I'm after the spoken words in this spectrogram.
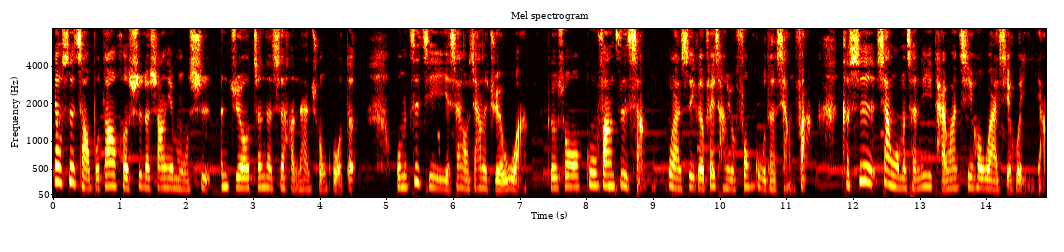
要是找不到合适的商业模式，NGO 真的是很难存活的。我们自己也是要有这样的觉悟啊。比如说孤芳自赏，固然是一个非常有风骨的想法，可是像我们成立台湾气候未来协会一样，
